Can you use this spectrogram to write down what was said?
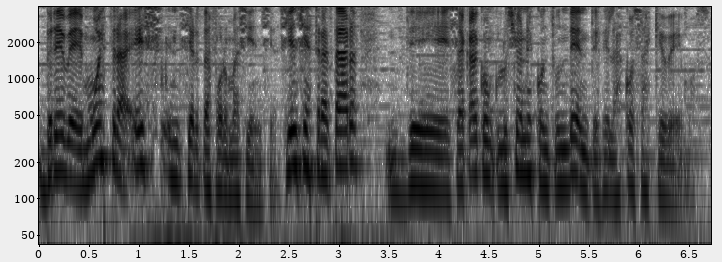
breve muestra es en cierta forma ciencia. Ciencia es tratar de sacar conclusiones contundentes de las cosas que vemos.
